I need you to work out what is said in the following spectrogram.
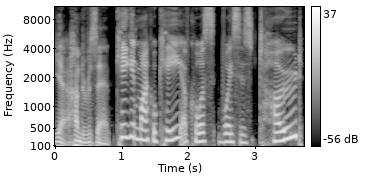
Yeah, hundred percent. Keegan Michael Key, of course, voices Toad,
